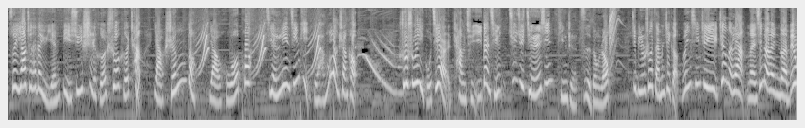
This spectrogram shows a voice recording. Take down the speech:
所以要求他的语言必须适合说和唱，要生动，要活泼，简练精辟，朗朗上口。说书一股劲儿，唱曲一段情，句句景人心，听者自动容。就比如说咱们这个温馨治愈、正能量、暖心暖胃暖被窝，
